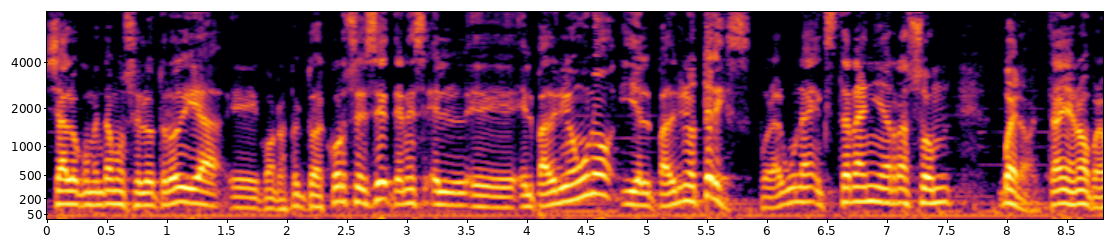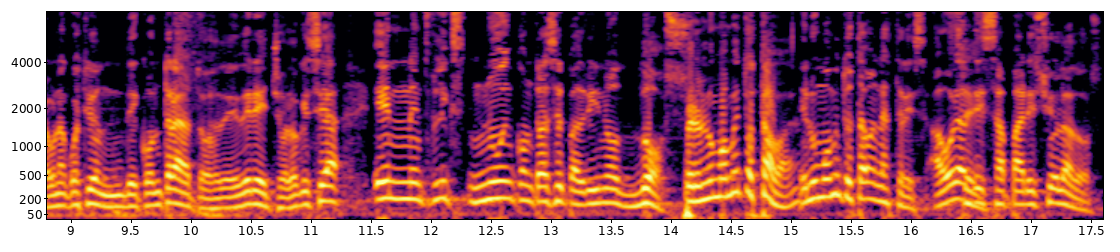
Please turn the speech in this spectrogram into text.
ya lo comentamos el otro día eh, con respecto a Scorsese, tenés el, eh, el Padrino 1 y el Padrino 3, por alguna extraña razón, bueno, extraña no, por alguna cuestión de contratos, de derechos, lo que sea, en Netflix no encontrás el Padrino 2. Pero en un momento estaba, ¿eh? En un momento estaban las tres, ahora Sí. desapareció la 2.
